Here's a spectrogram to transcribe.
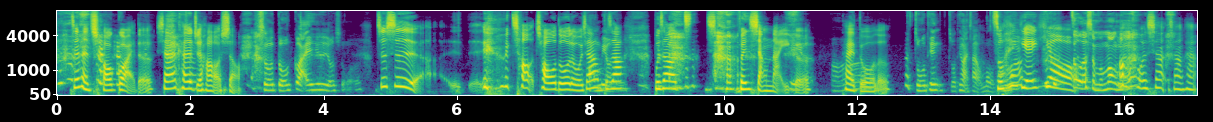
真的超怪的。现在看就觉得好好笑，说多怪，就是有什么就是。呃超超多的，我现在不知道不知道分享哪一个，哦太多了。那昨天昨天晚上有梦，昨天也有，做了什么梦呢？哦，我想想想看，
